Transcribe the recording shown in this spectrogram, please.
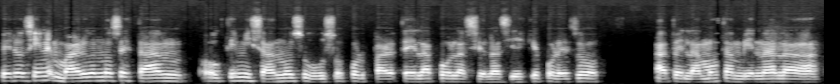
pero sin embargo no se están optimizando su uso por parte de la población. Así es que por eso apelamos también a la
